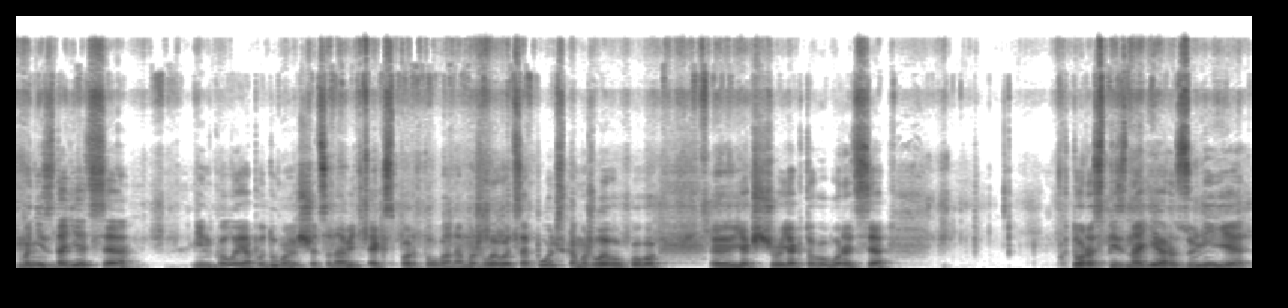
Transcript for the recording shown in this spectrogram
Мені здається, інколи я подумаю, що це навіть експортована. Можливо, це польська, можливо, у кого, е, якщо, як то говориться, хто розпізнає, розуміє,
